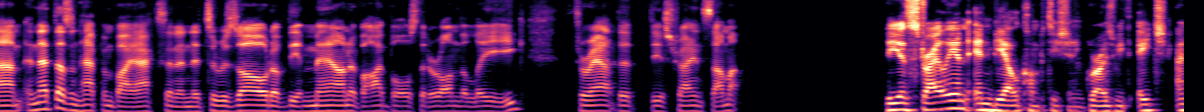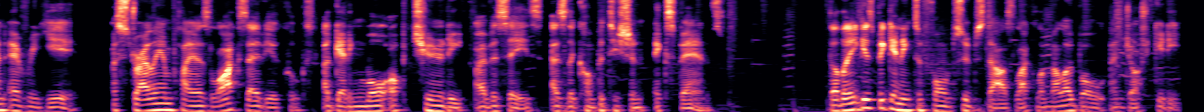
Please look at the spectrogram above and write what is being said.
Um, and that doesn't happen by accident. It's a result of the amount of eyeballs that are on the league throughout the, the Australian summer. The Australian NBL competition grows with each and every year. Australian players like Xavier Cooks are getting more opportunity overseas as the competition expands. The league is beginning to form superstars like LaMelo Ball and Josh Giddey,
